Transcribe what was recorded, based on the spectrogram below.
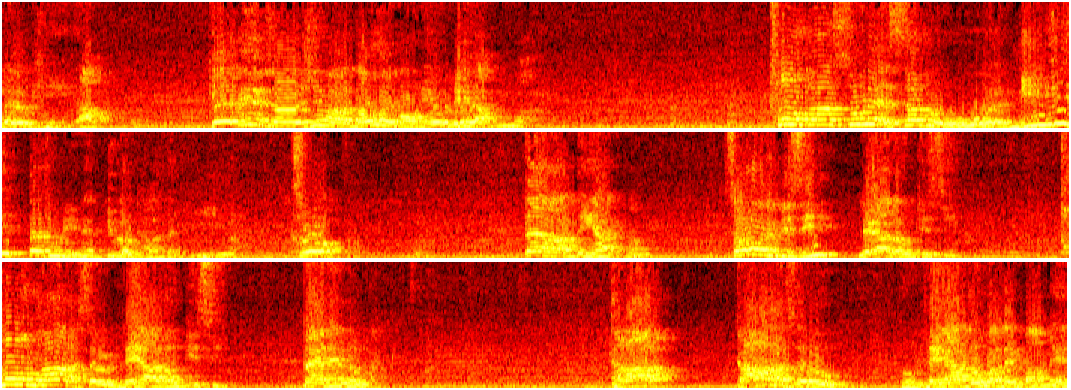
တယ်လို့ခင်ရပါကဲပြီးဆိုတော့ရှင်းမှာသုံးဝင်ပုံတွေကိုလေ့လာပြီးသွားတယ်ထောမဆိုးတဲ့စောက်တို့ကိုတဲ့မိမိတတုတွေနဲ့ပြုလုပ်ထားတဲ့ဒီဆိုတော့တန်အောင်တင်ရတယ်နော်စောက်ပစ္စည်းလေယာသုံးပစ္စည်း ထောမဆိုတော့လေယာသုံးပစ္စည်းတန်နဲ့လုပ်တာဒါဒါဆိုတော့ဟိုလေယာသုံးပါလည်းပါမယ်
